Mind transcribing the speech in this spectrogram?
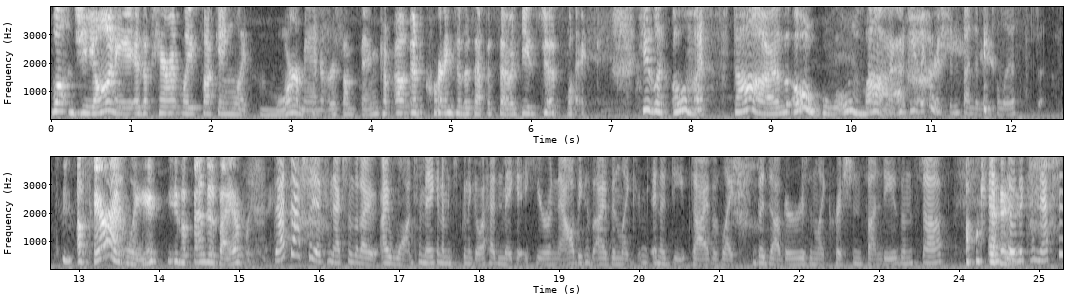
Well, Jionni is apparently fucking like Mormon or something. uh, According to this episode, he's just like, he's like, oh my stars, oh oh my. He's a Christian fundamentalist. Apparently, he's offended by everything. That's actually a connection that I, I want to make, and I'm just going to go ahead and make it here and now because I've been like in a deep dive of like the Duggars and like Christian fundies and stuff. Okay. And so the connection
